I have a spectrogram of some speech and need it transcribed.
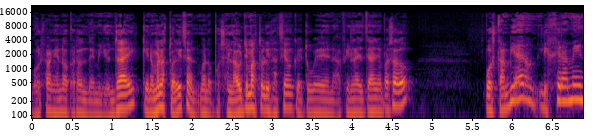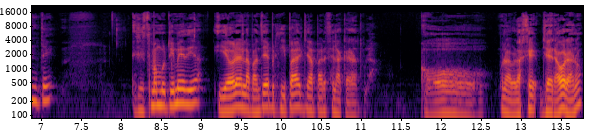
Volkswagen, no, perdón, de mi Hyundai, que no me lo actualizan. Bueno, pues en la última actualización que tuve a finales del año pasado, pues cambiaron ligeramente el sistema multimedia y ahora en la pantalla principal ya aparece la carátula. Oh, bueno, la verdad es que ya era hora, ¿no?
